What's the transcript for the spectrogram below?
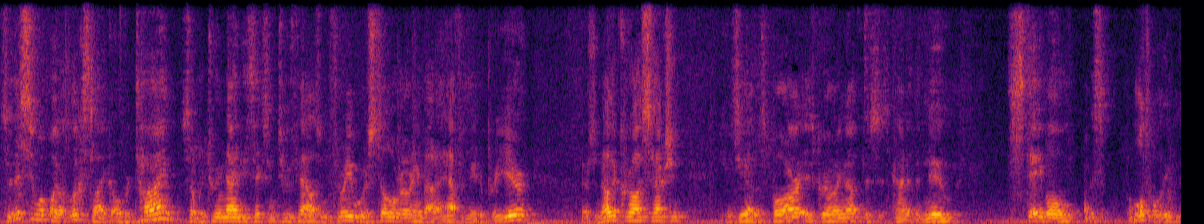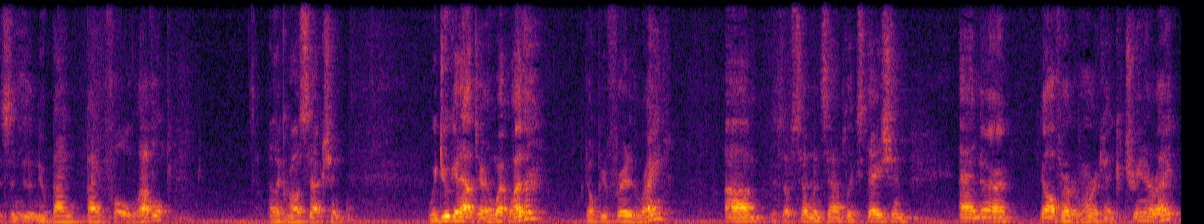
so this is what, what it looks like over time. So between ninety-six and two thousand three, we're still eroding about a half a meter per year. There's another cross section. You can see how this bar is growing up. This is kind of the new stable, this, ultimately, this is the new bank, bank full level. Another cross section. We do get out there in wet weather. Don't be afraid of the rain. Um, there's a sediment sampling station. And uh, you all have heard of Hurricane Katrina, right?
